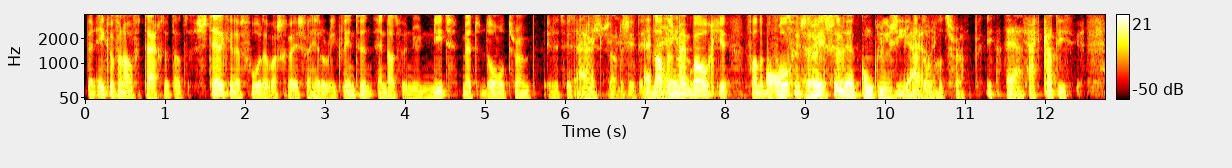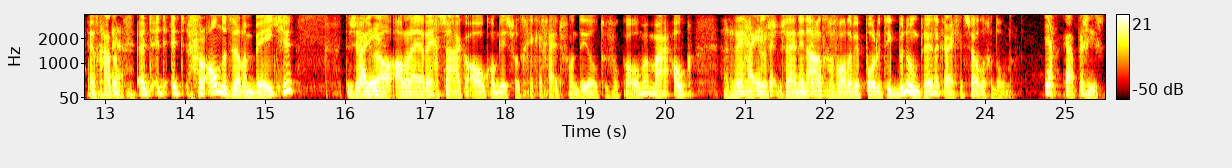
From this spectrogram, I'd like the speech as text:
ben ik ervan overtuigd dat dat sterk in het voordeel was geweest van Hillary Clinton. En dat we nu niet met Donald Trump in het Witte Huis zouden zitten. En dat is mijn boogje van de bevolkingsregister. conclusie eigenlijk. Donald Trump. Ja, ja. ik had die. Het, gaat het, het, het verandert wel een beetje. Er zijn wel allerlei rechtszaken ook om dit soort gekkigheid voor een deel te voorkomen. Maar ook rechters zijn in een aantal gevallen weer politiek benoemd. Hè? Dan krijg je hetzelfde gedonder. Ja, ja, precies.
